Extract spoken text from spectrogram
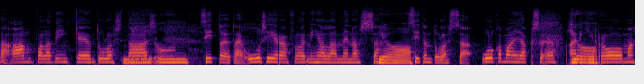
Vähän aamupalavinkkejä on tulossa taas. Niin on. Sitten on jotain uusia rafloja, mihin ollaan menossa. Joo. Sitten on tulossa ulkomaanjaksoja, ainakin Joo. Rooma.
